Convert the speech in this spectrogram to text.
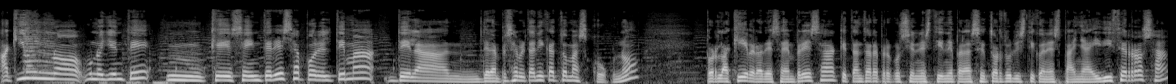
Aquí un, un oyente mm, que se interesa por el tema de la, de la empresa británica Thomas Cook, ¿no? por la quiebra de esa empresa que tantas repercusiones tiene para el sector turístico en España. Y dice Rosa,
